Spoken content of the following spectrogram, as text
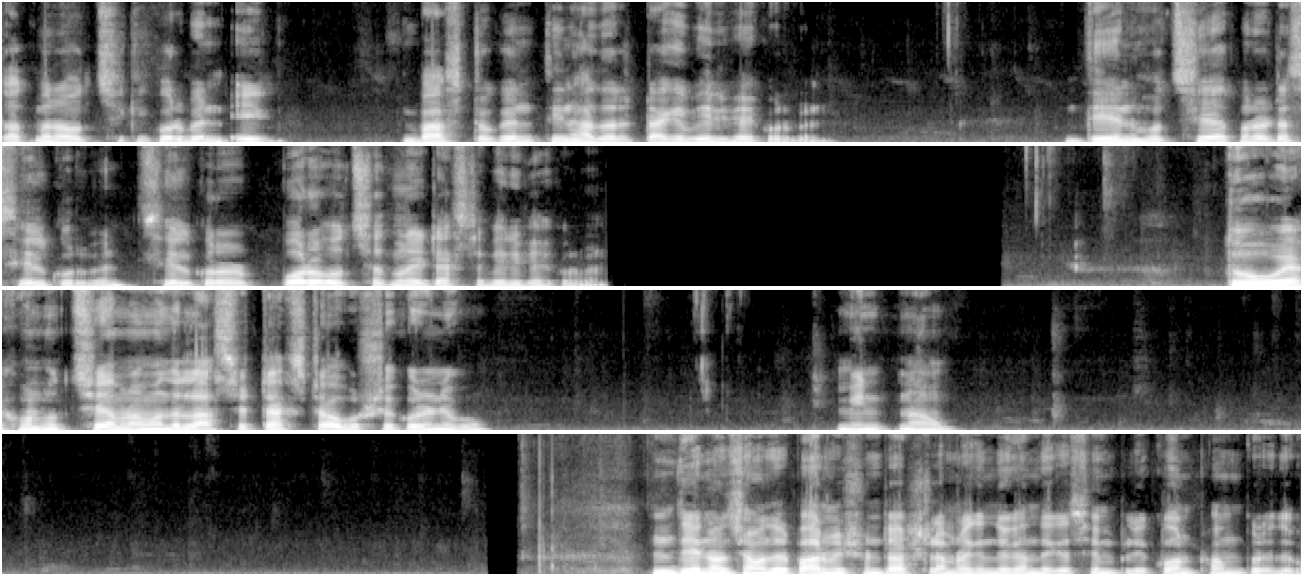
তো আপনারা হচ্ছে কি করবেন? এই বাস টোকেন তিন হাজারেরটা আগে ভেরিফাই করবেন। দেন হচ্ছে আপনারা এটা সেল করবেন। সেল করার পরে হচ্ছে আপনারা এই ট্যাক্সটা ভেরিফাই করবেন। তো এখন হচ্ছে আমরা আমাদের লাস্টের ট্যাক্সটা অবশ্যই করে নেব। মিন্ট নাও। দেন হচ্ছে আমাদের পারমিশনটা আসলে আমরা কিন্তু এখান থেকে সিম্পলি কনফার্ম করে দেব।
